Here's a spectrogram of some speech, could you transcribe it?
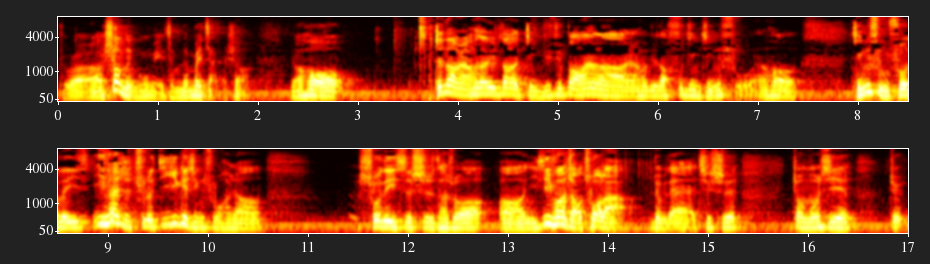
他说上等公民怎么能被宰是吧？然后真的，然后他就到警局去报案了，然后就到附近警署，然后警署说的意一开始去了第一个警署，好像说的意思是他说啊，你地方找错了，对不对？其实这种东西就。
